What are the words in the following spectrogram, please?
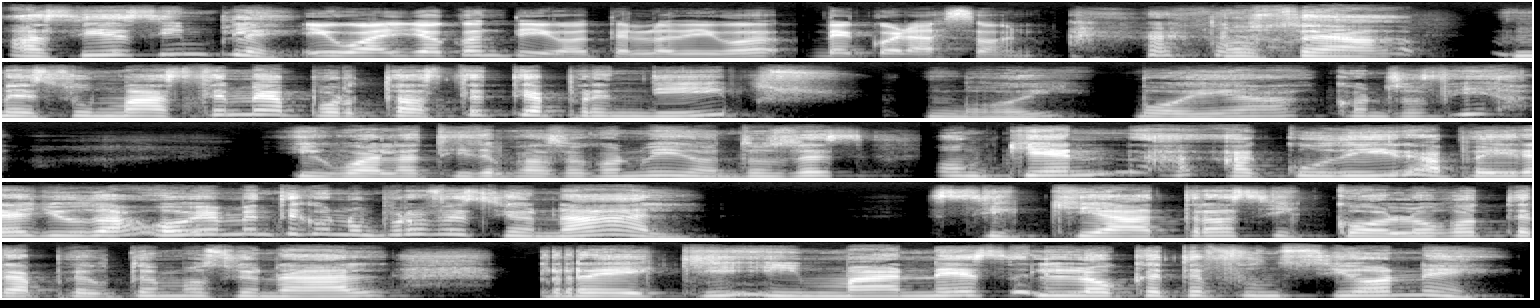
Así es simple. Igual yo contigo, te lo digo de corazón. O sea, me sumaste, me aportaste, te aprendí, pues, voy, voy a con Sofía. Igual a ti te pasó conmigo. Entonces, ¿con quién acudir a pedir ayuda? Obviamente con un profesional. Psiquiatra, psicólogo, terapeuta emocional, reiki, imanes, lo que te funcione.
